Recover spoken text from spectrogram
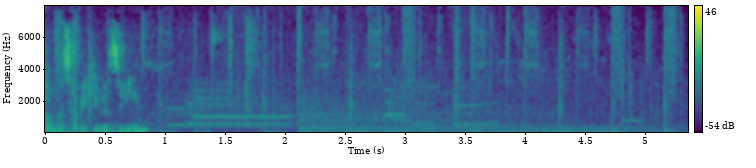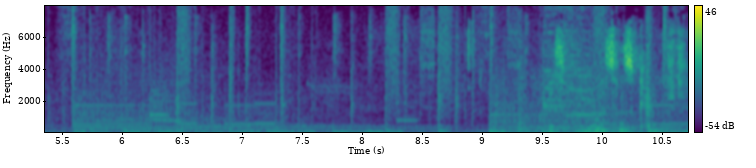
So, was habe ich übersehen? Hier ist irgendwas, was kämpft.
